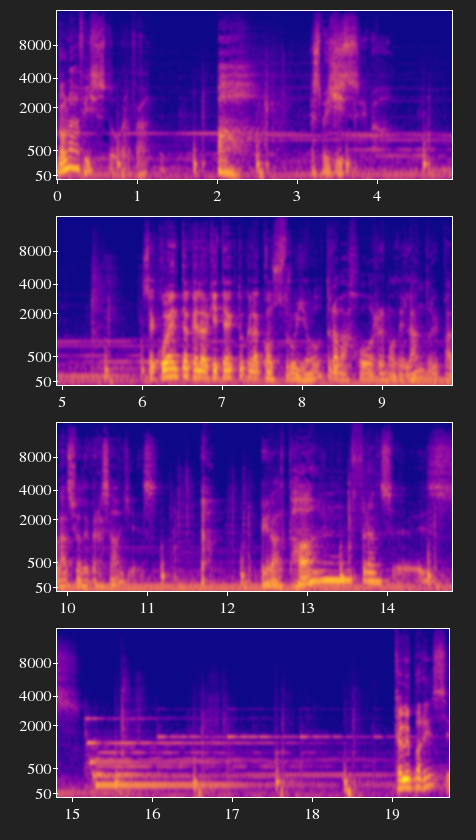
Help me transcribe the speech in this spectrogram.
No la ha visto, ¿verdad? Ah, es bellísima. Se cuenta que el arquitecto que la construyó trabajó remodelando el Palacio de Versalles. Era tan francés. ¿Qué le parece?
